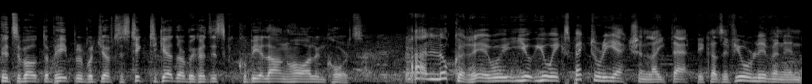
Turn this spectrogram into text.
it's about the people. But you have to stick together because this could be a long haul in courts. Uh, look at it. You, you expect a reaction like that because if you're living in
